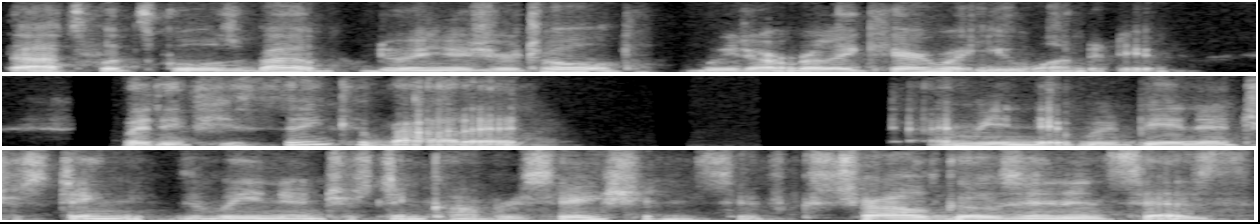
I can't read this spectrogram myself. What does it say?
That's what school's about, doing as you're told. We don't really care what you want to do. But if you think about it, I mean, it would be an interesting, it would be an interesting conversation. So if a child goes in and says,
